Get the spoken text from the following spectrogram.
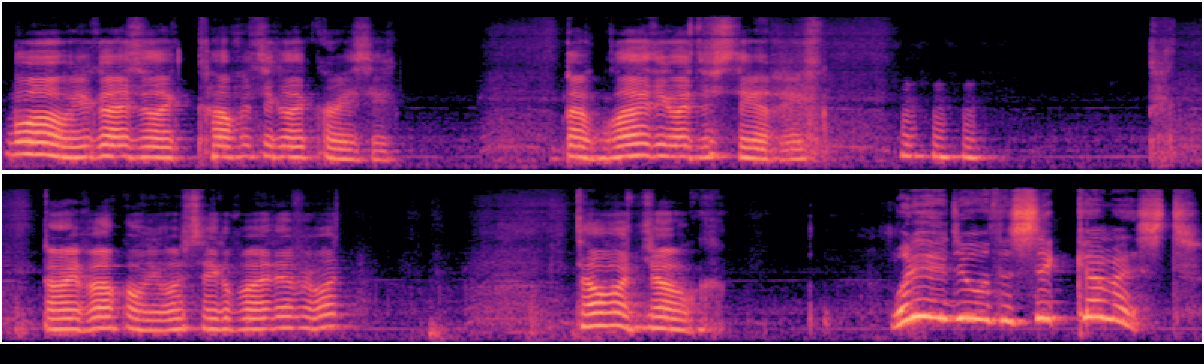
Whoa, you guys are like commenting like crazy. I'm glad you understand me. Alright, Malcolm, you want to say goodbye to everyone? Tell a joke. What do you do with a sick chemist?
